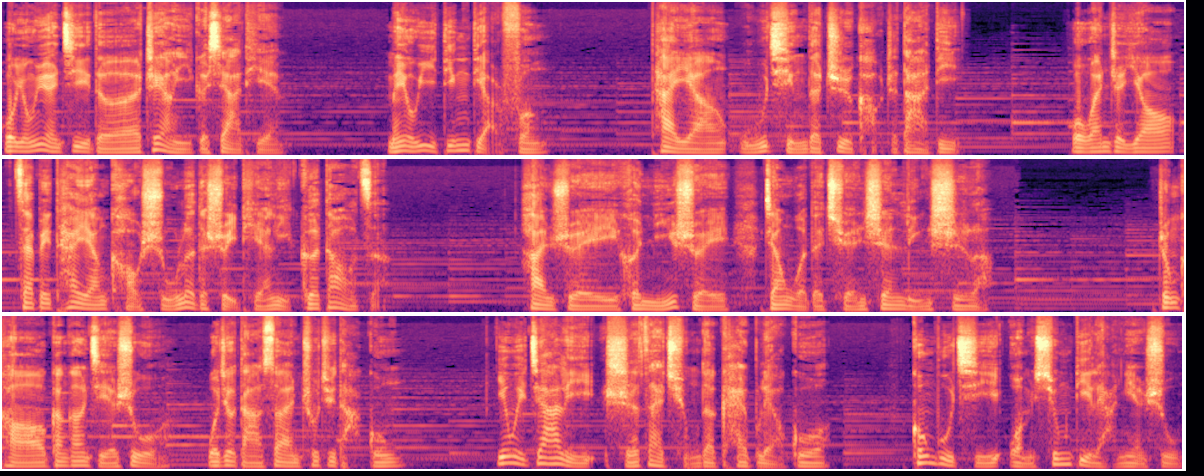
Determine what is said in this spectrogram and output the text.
我永远记得这样一个夏天，没有一丁点儿风，太阳无情地炙烤着大地。我弯着腰，在被太阳烤熟了的水田里割稻子，汗水和泥水将我的全身淋湿了。中考刚刚结束，我就打算出去打工，因为家里实在穷得开不了锅，供不起我们兄弟俩念书。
